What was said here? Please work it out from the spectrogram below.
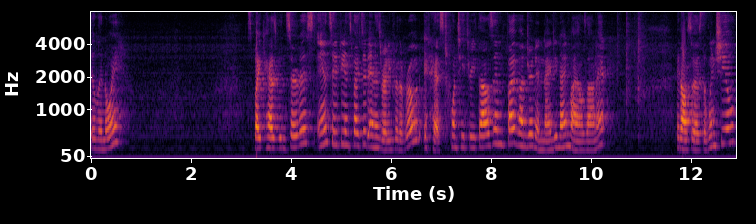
Illinois. This bike has been serviced and safety inspected and is ready for the road. It has 23,599 miles on it. It also has the windshield,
